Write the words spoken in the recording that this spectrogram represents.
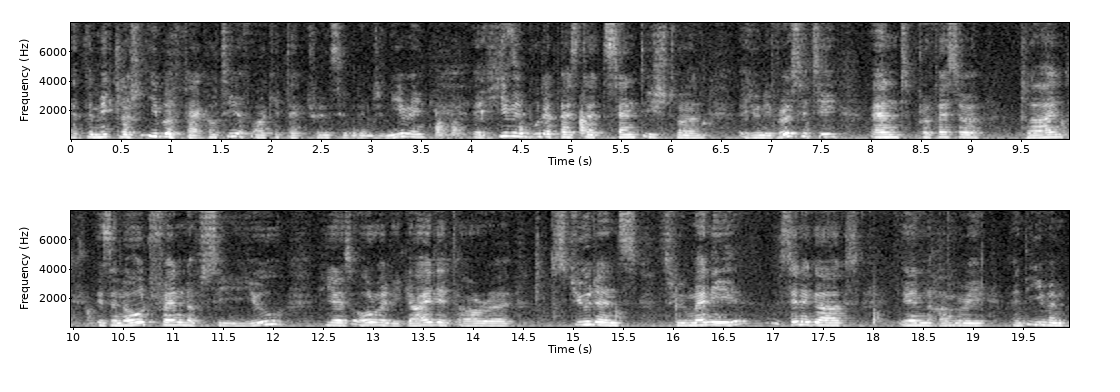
at the Miklos Ybl Faculty of Architecture and Civil Engineering uh, here in Budapest at St. István University. And Professor Klein is an old friend of CEU. He has already guided our uh, students through many synagogues in Hungary and even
